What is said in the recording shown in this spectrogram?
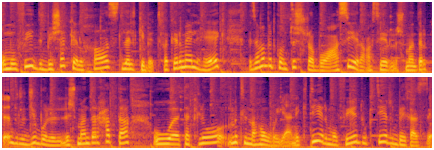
ومفيد بشكل خاص للكبد. فكرمال هيك إذا ما بدكم تشربوا عصير عصير الشمندر بتقدروا تجيبوا الشمندر حتى وتاكلوه مثل ما هو يعني. يعني كتير مفيد وكتير بغذي.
